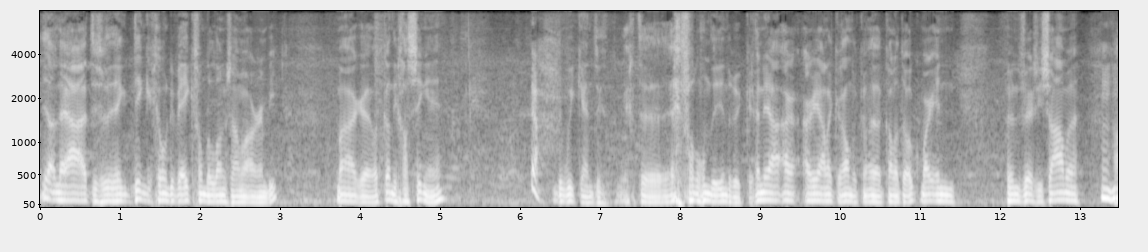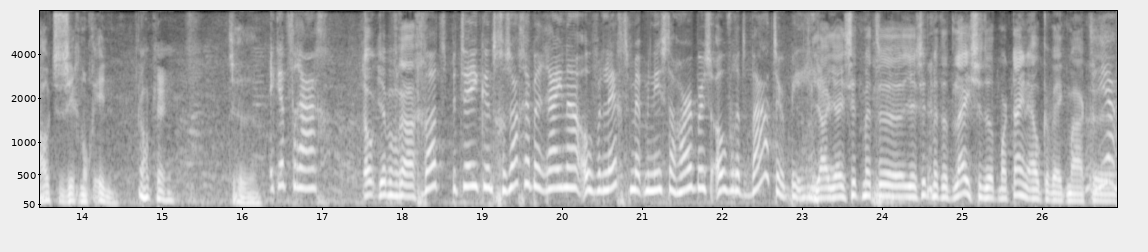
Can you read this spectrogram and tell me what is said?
ja, nou ja, het is denk, denk ik gewoon de week van de langzame R&B. Maar wat kan die gast zingen, hè? Ja. The Weeknd, echt, echt van onder de indruk. En ja, Ar- Ariana Grande kan, kan het ook. Maar in hun versie samen Mhm. houdt ze zich nog in. Oké. Eh, Ik heb een vraag. Oh, je hebt een vraag. Wat betekent gezaghebber Reina overlegd met minister Harbers over het waterbeheer? Ja, jij zit, met, eh, jij zit met het lijstje dat Martijn elke week maakt. Eh, Ja.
